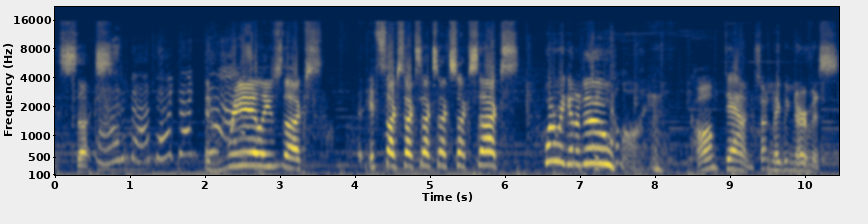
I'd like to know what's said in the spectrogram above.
This sucks. Bad, bad, bad, bad, It really sucks. It sucks, sucks, sucks, sucks, sucks, sucks. What are we gonna do? Come on. Calm down. You're starting to make me nervous.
